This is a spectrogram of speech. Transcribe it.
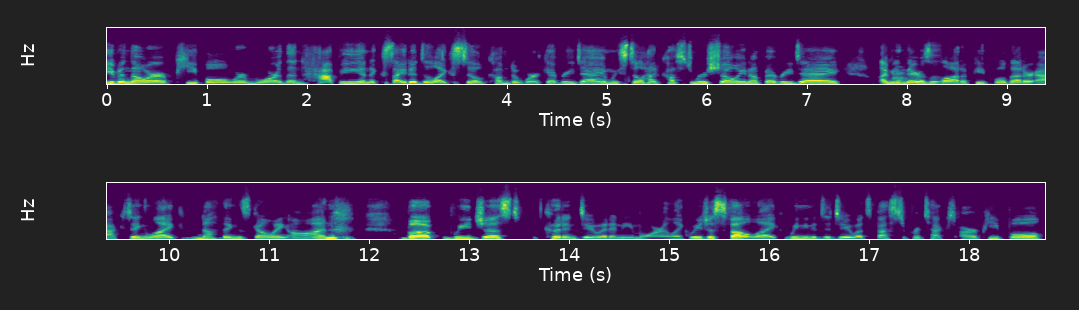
even though our people were more than happy and excited to like still come to work every day and we still had customers showing up every day i mean there's a lot of people that are acting like nothing's going on but we just couldn't do it anymore like we just felt like we needed to do what's best to protect our people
